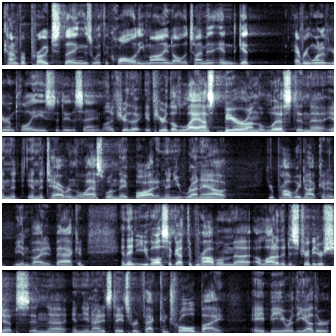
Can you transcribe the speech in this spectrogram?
kind of approach things with a quality mind all the time and, and get every one of your employees to do the same. Well, if you're the if you're the last beer on the list in the in the in the tavern, the last one they bought, and then you run out, you're probably not going to be invited back. And and then you've also got the problem. Uh, a lot of the distributorships in the, in the United States were in fact controlled by AB or the other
